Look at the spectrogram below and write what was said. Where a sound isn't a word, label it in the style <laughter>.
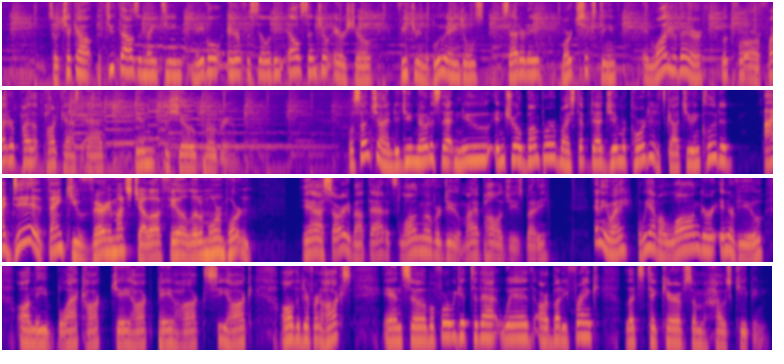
So check out the 2019 Naval Air Facility El Centro Air Show featuring the Blue Angels Saturday, March 16th. And while you're there, look for our Fighter Pilot podcast ad in the show program. Well, Sunshine, did you notice that new intro bumper my stepdad Jim recorded? It's got you included. I did. Thank you very much, Jello. I feel a little more important. Yeah, sorry about that. It's long overdue. My apologies, buddy. Anyway, we have a longer interview on the Black Hawk, Jayhawk, Pavehawk, Seahawk, all the different hawks. And so before we get to that with our buddy Frank, let's take care of some housekeeping.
